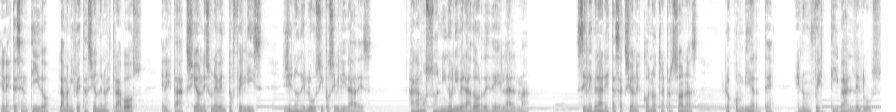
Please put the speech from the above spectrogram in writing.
En este sentido, la manifestación de nuestra voz en esta acción es un evento feliz, lleno de luz y posibilidades. Hagamos sonido liberador desde el alma. Celebrar estas acciones con otras personas lo convierte en un festival de luz.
